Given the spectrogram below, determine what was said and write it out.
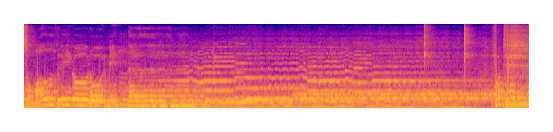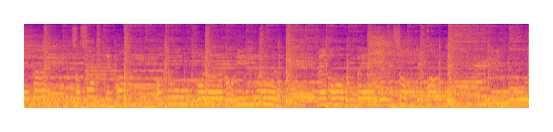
Som aldri går år minne. Fortell deg her så sant jeg kan, om klok for lønn og hyre. Med noen veien som vi fant, ut mot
